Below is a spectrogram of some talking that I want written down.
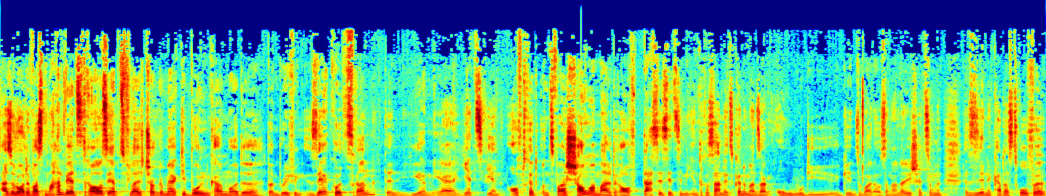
Also Leute, was machen wir jetzt draus? Ihr habt es vielleicht schon gemerkt, die Bullen kamen heute beim Briefing sehr kurz dran, denn die haben ja jetzt ihren Auftritt und zwar schauen wir mal drauf. Das ist jetzt nämlich interessant. Jetzt könnte man sagen, oh, die gehen so weit auseinander, die Schätzungen, das ist ja eine Katastrophe.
